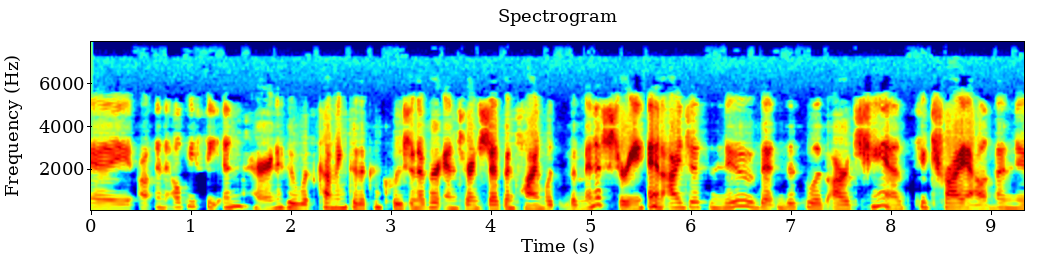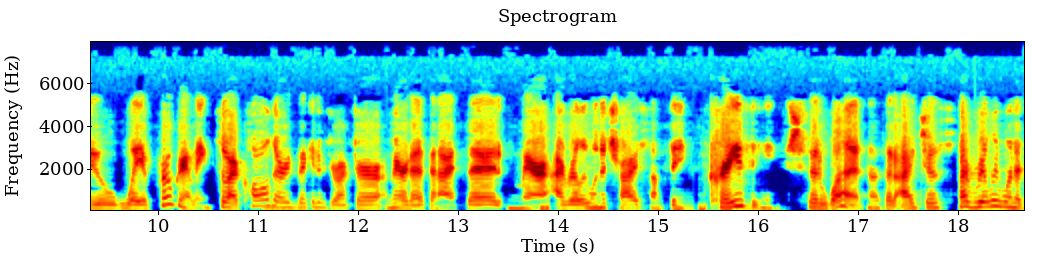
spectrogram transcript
a uh, an LPC intern who was coming to the conclusion of her internship and time with the ministry, and I just knew that this was our chance to try out a new way of programming. So I called our executive director Meredith and I said, "Mer, I really want to try something crazy." She said, "What?" And I said, "I just I really want to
